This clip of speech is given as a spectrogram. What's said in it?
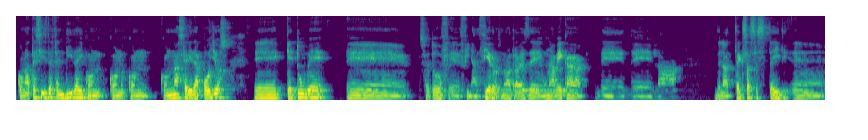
con la tesis defendida y con, con una serie de apoyos eh, que tuve, eh, sobre todo financieros, ¿no? a través de una beca de, la, de la, Texas State eh,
